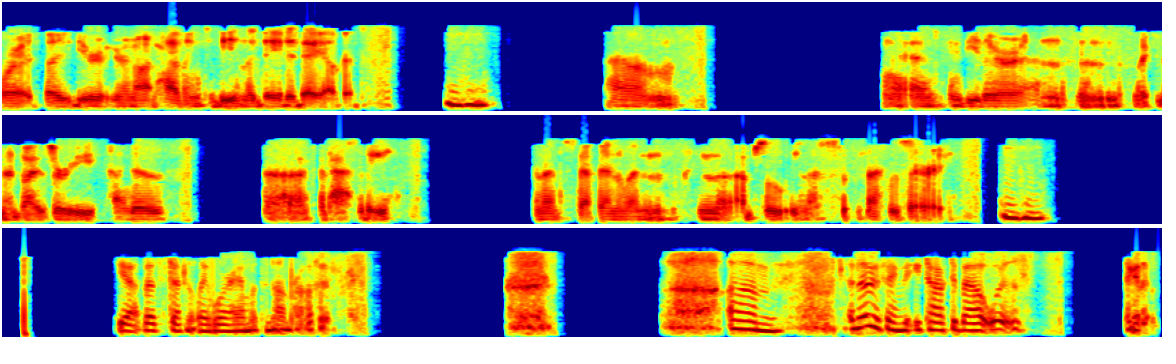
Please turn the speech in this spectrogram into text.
for it, but you're you're not having to be in the day to day of it. Mm-hmm. Um, and can be there and, and like an advisory kind of uh, capacity, and then step in when, when absolutely necessary. Mm-hmm. Yeah, that's definitely where I am with the nonprofit. Um, another thing that you talked about was I gotta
